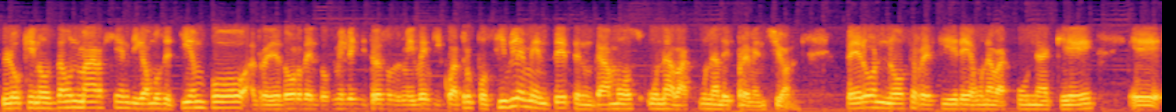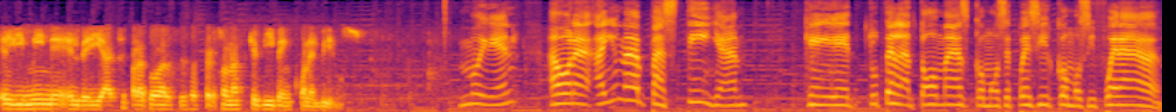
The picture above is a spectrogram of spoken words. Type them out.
lo que nos da un margen, digamos, de tiempo alrededor del 2023 o 2024, posiblemente tengamos una vacuna de prevención, pero no se refiere a una vacuna que eh, elimine el VIH para todas esas personas que viven con el virus. Muy bien. Ahora, hay una pastilla que tú te la tomas como se puede decir como si fuera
